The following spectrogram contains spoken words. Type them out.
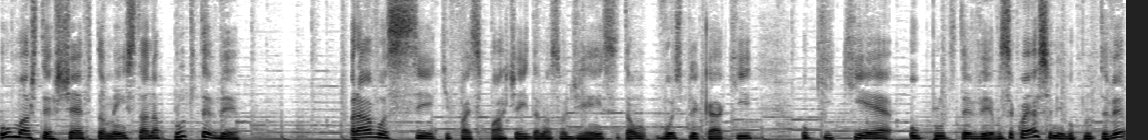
o Masterchef também está na Pluto TV. Para você que faz parte aí da nossa audiência, então vou explicar aqui o que, que é o Pluto TV. Você conhece, amigo, o Pluto TV?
